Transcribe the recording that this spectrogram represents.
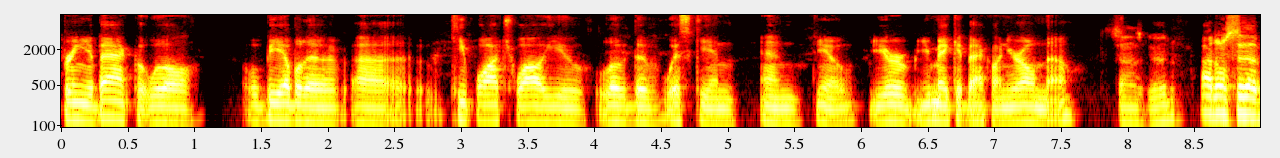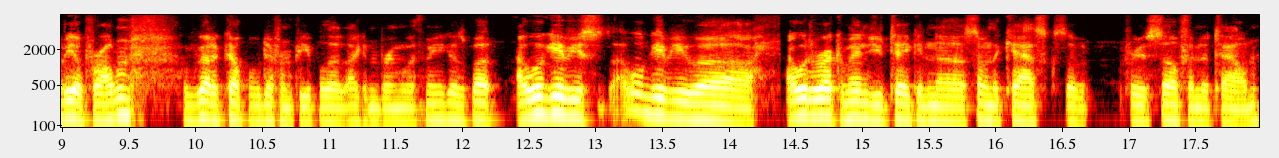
bring you back, but we'll we'll be able to uh, keep watch while you load the whiskey and and you know you're you make it back on your own though. Sounds good. I don't see that be a problem. We've got a couple of different people that I can bring with me because, but I will give you, I will give you, uh, I would recommend you taking uh, some of the casks of, for yourself into town.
